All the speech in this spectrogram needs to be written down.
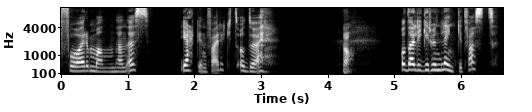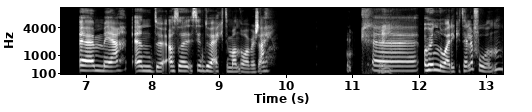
får mannen hennes hjerteinfarkt og dør. Ja. Og da ligger hun lenket fast med en død, altså sin døde ektemann over seg. Okay. Eh, og hun når ikke telefonen,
